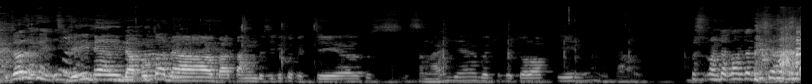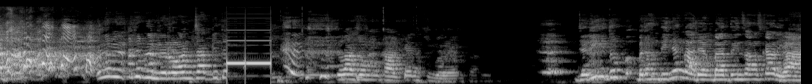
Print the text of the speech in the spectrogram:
Jadi di dapur tuh ada batang besi gitu kecil, terus iseng aja gue coba colokin, nggak tahu. Terus loncat-loncat gitu. itu itu bener loncat gitu. Itu langsung kaget langsung gue lempar. Jadi itu berhentinya nggak ada yang bantuin sama sekali. Nggak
